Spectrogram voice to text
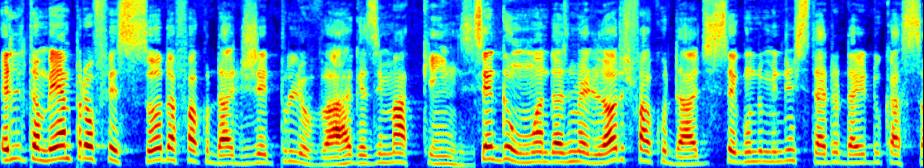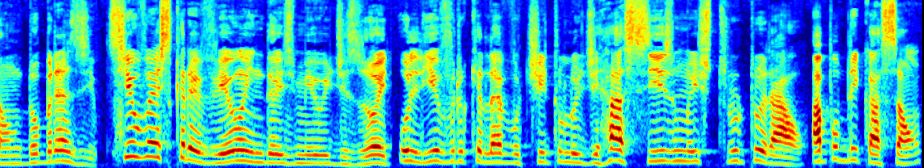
ele também é professor da Faculdade Getúlio Vargas e Mackenzie, sendo uma das melhores faculdades segundo o Ministério da Educação do Brasil. Silva escreveu em 2018 o livro que leva o título de Racismo Estrutural. A publicação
